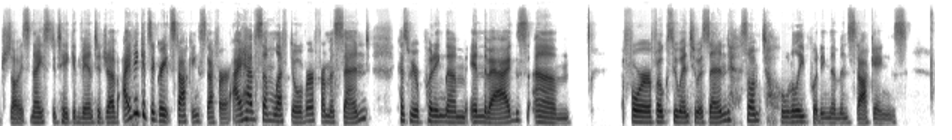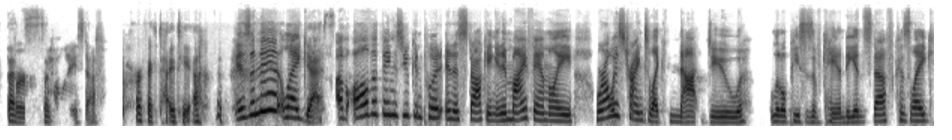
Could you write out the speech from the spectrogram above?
Which is always nice to take advantage of. I think it's a great stocking stuffer. I have some left over from Ascend because we were putting them in the bags um, for folks who went to Ascend. So I'm totally putting them in stockings That's For- holiday stuff. perfect idea. Isn't it? Like yes. of all the things you can put in a stocking and in my family we're always trying to like not do little pieces of candy and stuff because like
